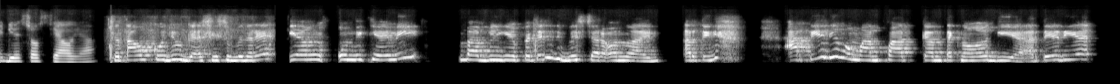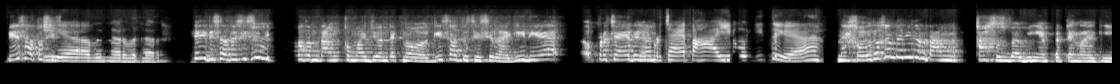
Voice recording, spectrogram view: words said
media sosial ya. Setauku juga sih sebenarnya yang uniknya ini babi ngepet ini dibeli secara online. Artinya artinya dia memanfaatkan teknologi ya. Artinya dia dia satu sisi Iya, benar-benar. Eh di satu sisi dia tahu tentang kemajuan teknologi, satu sisi lagi dia eh, percaya dengan ya, percaya tahayul gitu ya. Nah kalau itu kan tadi tentang kasus babi ngepet yang lagi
